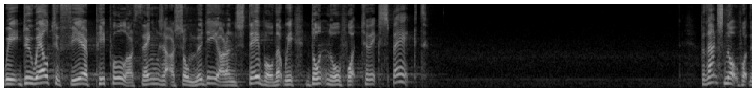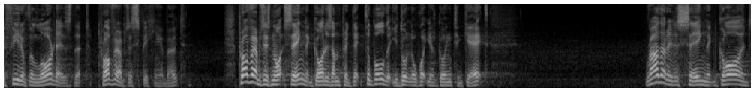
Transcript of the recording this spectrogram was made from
we do well to fear people or things that are so moody or unstable that we don't know what to expect. But that's not what the fear of the Lord is that Proverbs is speaking about. Proverbs is not saying that God is unpredictable, that you don't know what you're going to get. Rather, it is saying that God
